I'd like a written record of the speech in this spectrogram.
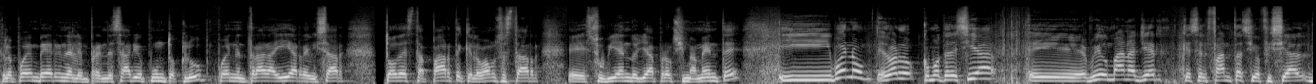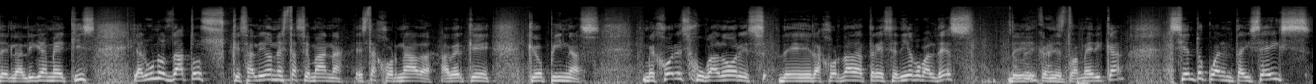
que lo pueden ver en el empresarios.club. Pueden entrar ahí a revisar toda esta parte, que lo vamos a estar eh, subiendo ya próximamente. Y bueno, Eduardo, como te decía, eh, Real Manager, que es el fantasy oficial de la Liga MX, y algunos datos que salieron esta semana, esta jornada, a ver qué, qué opinas. Mejores jugadores de la jornada 13, Diego Valdés, de, de tu América, 146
